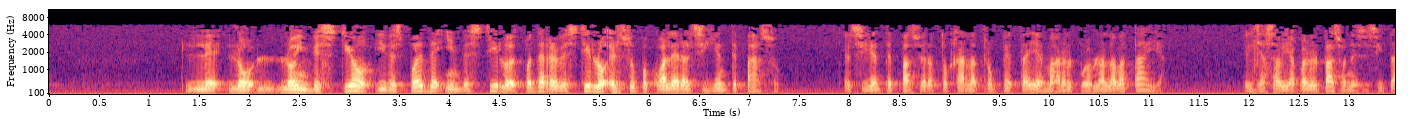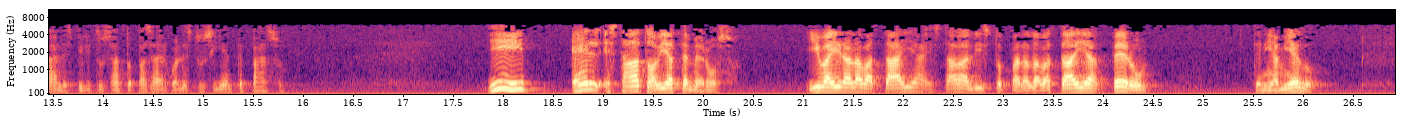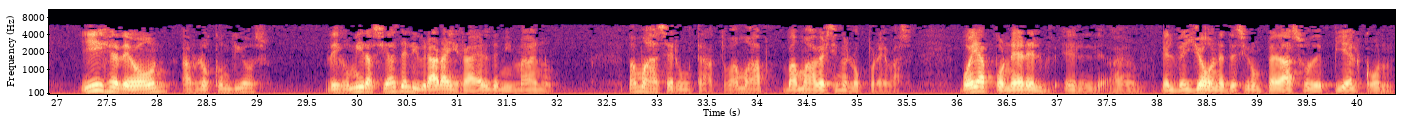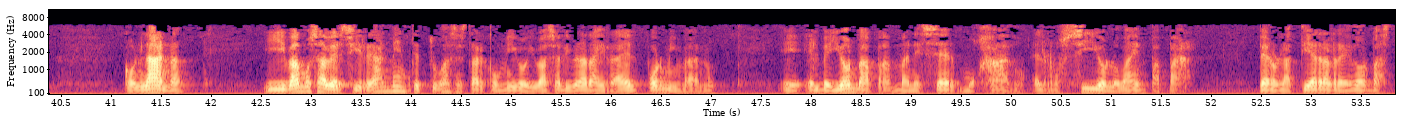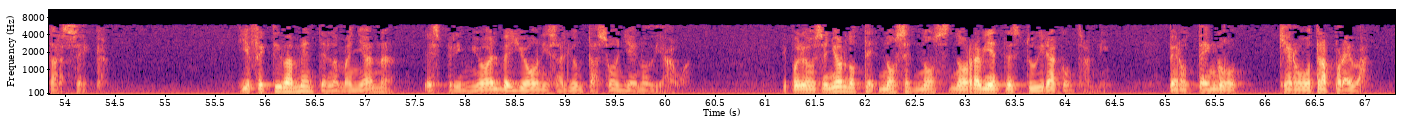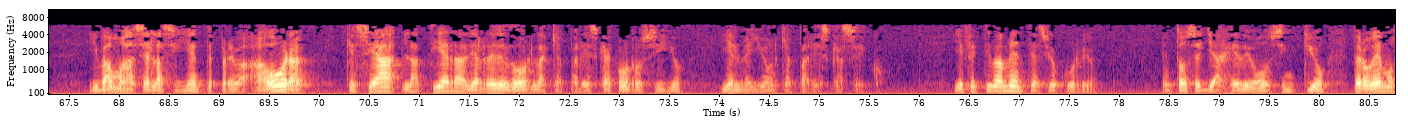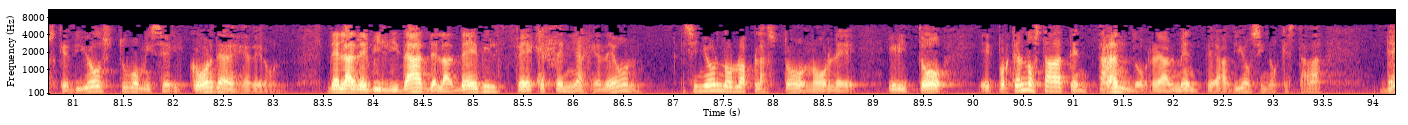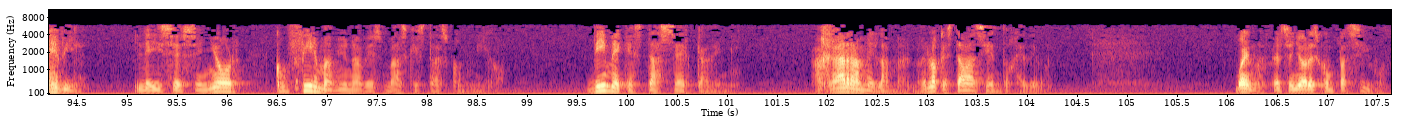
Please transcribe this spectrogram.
lo, lo investió y después de investirlo, después de revestirlo, él supo cuál era el siguiente paso. El siguiente paso era tocar la trompeta y llamar al pueblo a la batalla. Él ya sabía cuál era el paso. Necesitas al Espíritu Santo para saber cuál es tu siguiente paso. Y él estaba todavía temeroso. Iba a ir a la batalla, estaba listo para la batalla, pero tenía miedo. Y Gedeón habló con Dios. Le dijo, mira, si has de librar a Israel de mi mano, vamos a hacer un trato, vamos a, vamos a ver si me lo pruebas. Voy a poner el, el, ah, el vellón, es decir, un pedazo de piel con, con lana, y vamos a ver si realmente tú vas a estar conmigo y vas a librar a Israel por mi mano. Eh, el vellón va a amanecer mojado, el rocío lo va a empapar, pero la tierra alrededor va a estar seca. Y efectivamente en la mañana exprimió el vellón y salió un tazón lleno de agua. Y pues dijo, Señor, no, te, no, no, no revientes tu ira contra mí, pero tengo, quiero otra prueba. Y vamos a hacer la siguiente prueba. Ahora que sea la tierra de alrededor la que aparezca con rocío y el vellón que aparezca seco. Y efectivamente así ocurrió. Entonces ya Gedeón sintió, pero vemos que Dios tuvo misericordia de Gedeón de la debilidad, de la débil fe que tenía Gedeón. El Señor no lo aplastó, no le gritó, eh, porque él no estaba tentando realmente a Dios, sino que estaba débil. Y le dice, Señor, confírmame una vez más que estás conmigo. Dime que estás cerca de mí. Agárrame la mano. Es lo que estaba haciendo Gedeón. Bueno, el Señor es compasivo.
